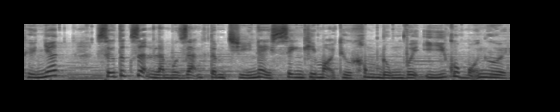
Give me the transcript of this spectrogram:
Thứ nhất, sự tức giận là một dạng tâm trí nảy sinh khi mọi thứ không đúng với ý của mỗi người.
